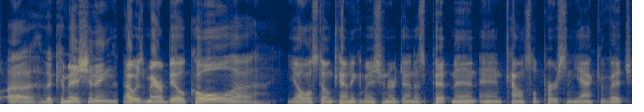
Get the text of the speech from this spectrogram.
uh, the commissioning that was Mayor Bill Cole, uh, Yellowstone County Commissioner Denis Pitman, and Councilperson Yakawich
